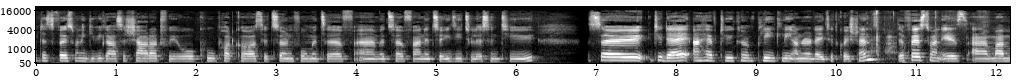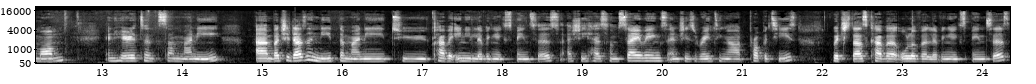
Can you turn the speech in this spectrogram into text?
I just first want to give you guys a shout out for your cool podcast. It's so informative, um, it's so fun, it's so easy to listen to. So, today I have two completely unrelated questions. The first one is uh, My mom inherited some money, um, but she doesn't need the money to cover any living expenses as she has some savings and she's renting out properties, which does cover all of her living expenses.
